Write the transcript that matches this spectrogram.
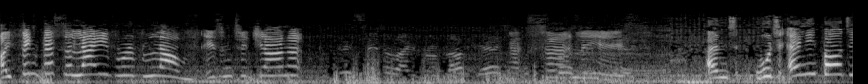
I think that's a labour of love, isn't it, Janet? This is a labour of love, yes. That certainly is. And would anybody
